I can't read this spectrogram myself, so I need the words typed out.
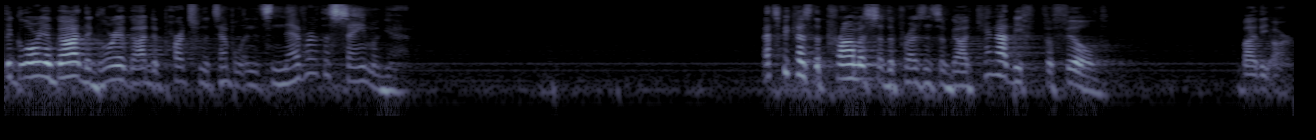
the glory of God. The glory of God departs from the temple, and it's never the same again. That's because the promise of the presence of God cannot be fulfilled by the ark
